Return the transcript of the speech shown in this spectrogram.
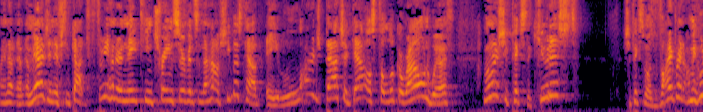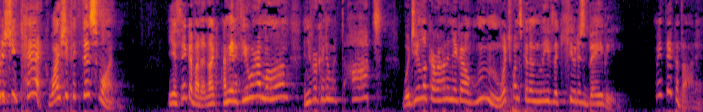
Imagine if she's got 318 trained servants in the house. She must have a large batch of gals to look around with. I wonder if she picks the cutest. She picks the most vibrant. I mean, who does she pick? Why does she pick this one? You think about it. Like, I mean, if you were a mom and you were going to adopt, would you look around and you go, hmm, which one's going to leave the cutest baby? I mean, think about it.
